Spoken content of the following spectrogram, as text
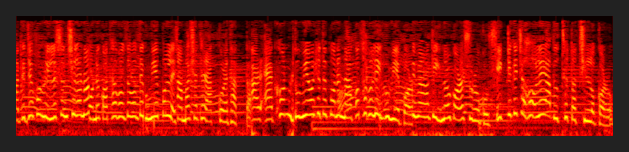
আগে যখন রিলেশন ছিল না, ফোনে কথা বলতে বলতে ঘুমিয়ে পড়লে আমার সাথে রাগ করে থাকতো। আর এখন তুমি আমার সাথে ফোনে না কথা বলেই ঘুমিয়ে পড়ো। তুমি আমাকে ইগনোর করা শুরু করছ। একটু কিছু হলে তুচ্ছ তাচ্ছিল্য করো।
